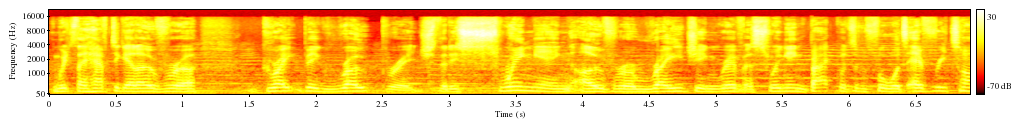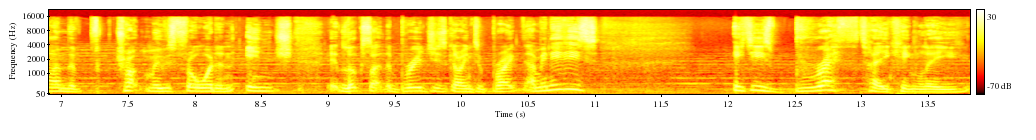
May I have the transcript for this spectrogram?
in which they have to get over a great big rope bridge that is swinging over a raging river swinging backwards and forwards. Every time the truck moves forward an inch it looks like the bridge is going to break. I mean it is it is breathtakingly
